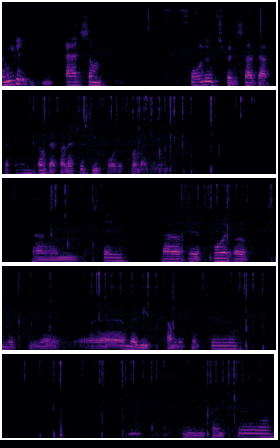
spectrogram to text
I mean, you could add some for loops, but it's not that. Okay, fine. Let's just do for loops. What am I doing? Um, stay. Uh, if for of t of zero, uh, maybe combination of two. Return true.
